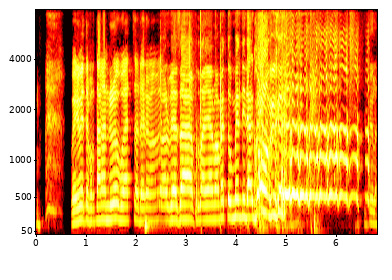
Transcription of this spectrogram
By the way tepuk tangan dulu buat saudara Mamet. Luar biasa pertanyaan Mamet tumben tidak gong. Gitu. Makanya,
